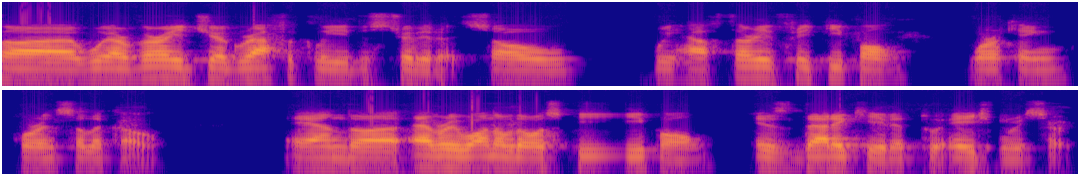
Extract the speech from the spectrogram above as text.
uh, we are very geographically distributed. So we have 33 people working for InSilico and uh, every one of those people is dedicated to aging research.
